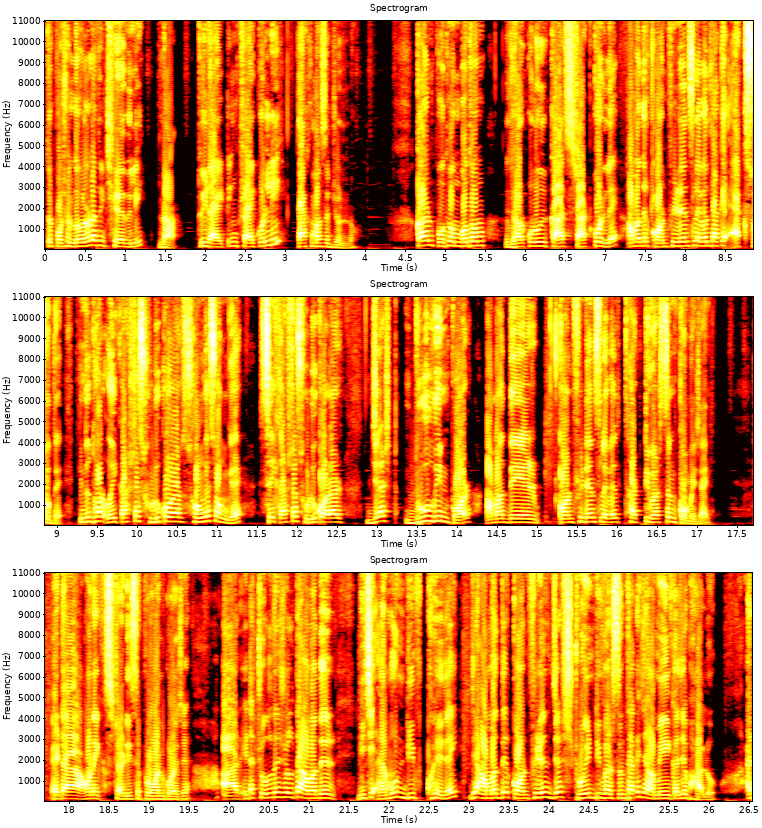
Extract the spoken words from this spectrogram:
তোর পছন্দ হলো না, তুই ছেড়ে দিলি? না, তুই রাইটিং ট্রাই করলি এক মাসের জন্য। কারণ প্রথম প্রথম ধর কোনো কাজ স্টার্ট করলে আমাদের কনফিডেন্স লেভেল থাকে একশোতে কিন্তু ধর ওই কাজটা শুরু করার সঙ্গে সঙ্গে সেই কাজটা শুরু করার জাস্ট দুদিন পর আমাদের কনফিডেন্স লেভেল থার্টি পার্সেন্ট কমে যায়। এটা অনেক স্টাডিসে প্রমাণ করেছে। আর এটা চলতে চলতে আমাদের নিচে এমন ডিপ হয়ে যায় যে আমাদের কনফিডেন্স জাস্ট টোয়েন্টি পার্সেন্ট থাকে যে আমি এই কাজে ভালো। আর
